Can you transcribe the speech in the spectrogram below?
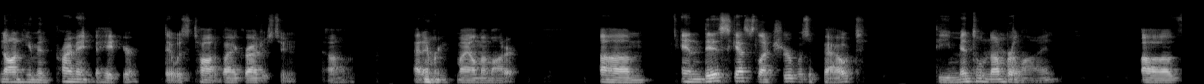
non human primate behavior that was taught by a graduate student um, at. Emory, mm-hmm. my alma mater. Um, and this guest lecture was about the mental number line of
